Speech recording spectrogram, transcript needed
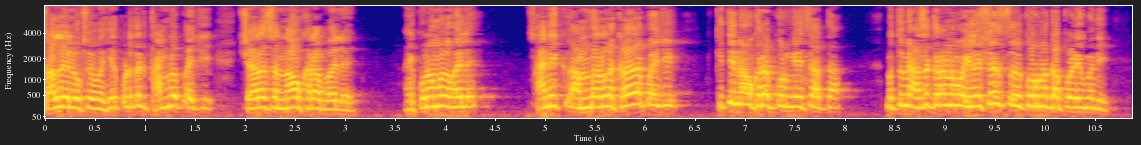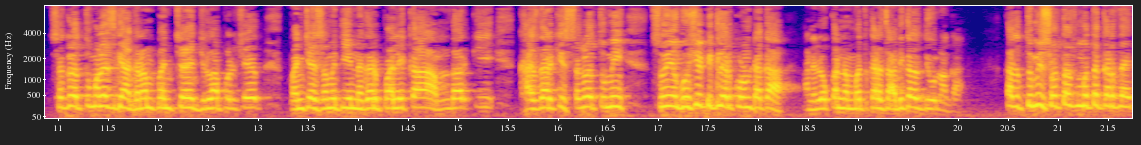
चाललंय लोकसभा हे कुठेतरी थांबलं पाहिजे. शहराचं नाव खराब व्हायलंय. आणि कुणामुळे व्हायलंय? स्थानिक आमदाराला कळायला पाहिजे. किती नाव खराब करून घ्यायचं आता? मग तुम्ही असं करा ना मग इलेक्शनच करू नका पळीमध्ये. सगळं तुम्हालाच घ्या. ग्रामपंचायत जिल्हा परिषद पंचायत समिती नगरपालिका आमदारकी खासदारकी सगळं तुम्ही सुयघोषित डिक्लेअर करून टाका आणि लोकांना मत करायचा अधिकारच देऊ नका. आता तर तुम्ही स्वतःच मतं करतायत.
